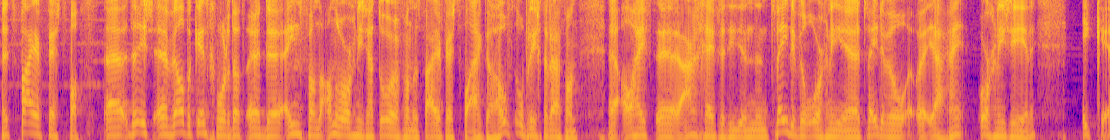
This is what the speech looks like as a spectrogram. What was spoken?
het Fire Festival. Eh, er is eh, wel bekend geworden dat de, een van de andere organisatoren van het Fire Festival... eigenlijk de hoofdoprichter daarvan al heeft aangegeven... dat hij een, een tweede wil, tweede wil ja, organiseren. Ik,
